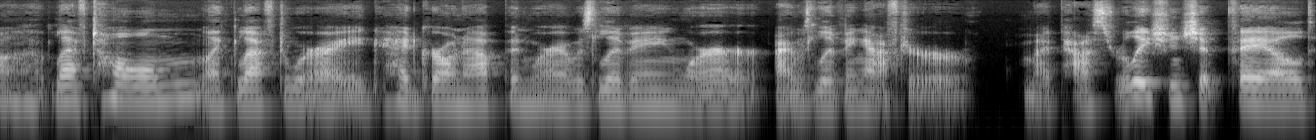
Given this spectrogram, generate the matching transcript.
uh, left home, like left where I had grown up and where I was living, where I was living after my past relationship failed,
